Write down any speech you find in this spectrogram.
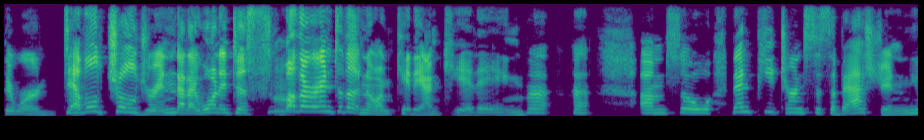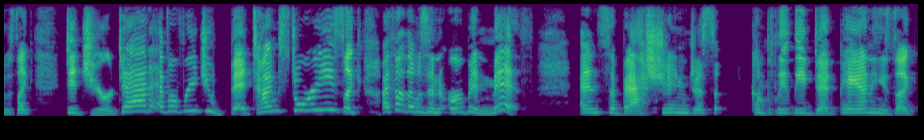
there were devil children that I wanted to smother into the. No, I'm kidding. I'm kidding. um, so then Pete turns to Sebastian and he was like, Did your dad ever read you bedtime stories? Like, I thought that was an urban myth. And Sebastian just completely deadpan. He's like,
